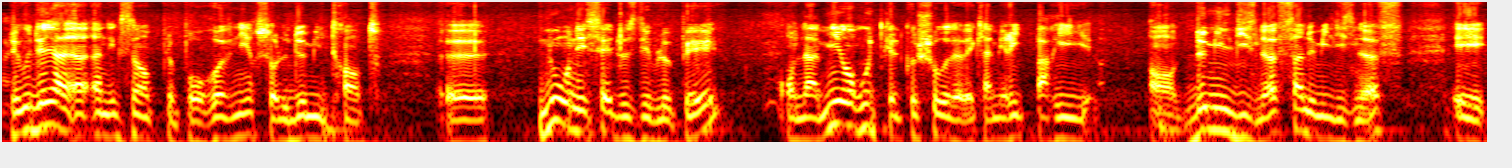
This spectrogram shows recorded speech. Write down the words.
Je vais vous donner un, un exemple pour revenir sur le 2030. Euh, nous, on essaie de se développer. On a mis en route quelque chose avec la mairie de Paris en 2019, fin 2019, et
